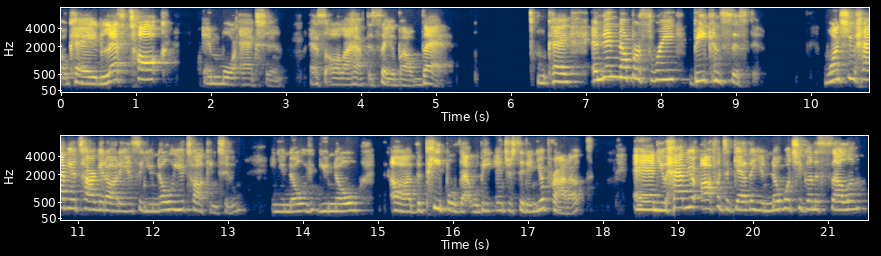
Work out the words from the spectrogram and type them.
Okay, less talk and more action. That's all I have to say about that. Okay, and then number three, be consistent. Once you have your target audience and you know who you're talking to and you know you know uh, the people that will be interested in your product and you have your offer together you know what you're going to sell them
